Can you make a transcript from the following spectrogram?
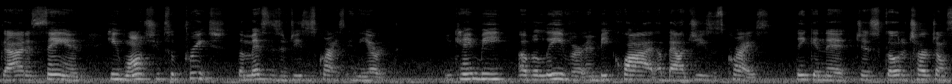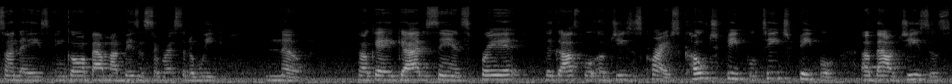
God is saying he wants you to preach the message of jesus christ in the earth. You can't be a believer and be quiet about jesus christ thinking that just go to church on sundays and go about my business the rest of the week no. Okay, God is saying spread the gospel of Jesus Christ. Coach people, teach people about Jesus.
